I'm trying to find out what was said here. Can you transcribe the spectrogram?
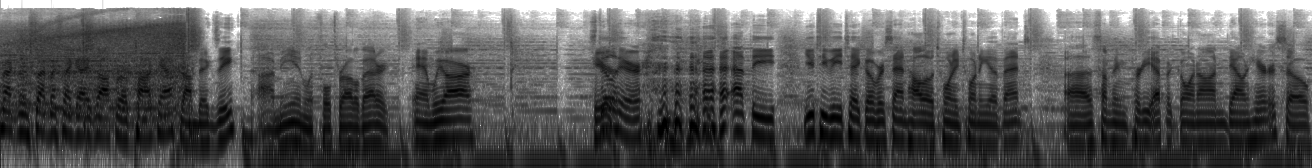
Welcome back to the Side by Side Guys Off Road Podcast. I'm Big Z, I'm Ian with Full Throttle Battery. and we are still here at the UTV Takeover Sand Hollow 2020 event. Uh, something pretty epic going on down here. So,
